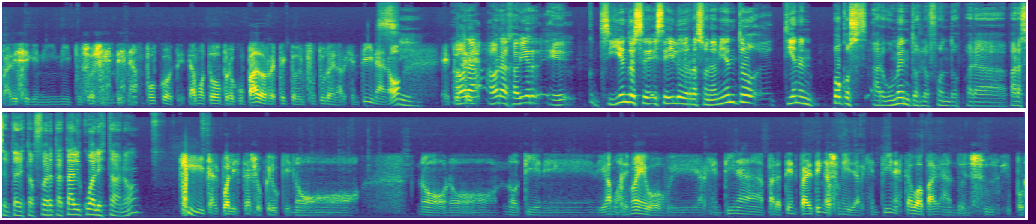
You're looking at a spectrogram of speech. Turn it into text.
parece que ni, ni tus oyentes tampoco te, estamos todos preocupados respecto del futuro de la Argentina, ¿no? Sí. Entonces, ahora, ahora, Javier, eh, siguiendo ese, ese hilo de razonamiento, tienen pocos argumentos los fondos para, para aceptar esta oferta tal cual está, ¿no? Sí, tal cual está, yo creo que no, no, no, no tiene, digamos de nuevo, eh, Argentina, para, ten, para que tengas una idea, Argentina estaba pagando en su, por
